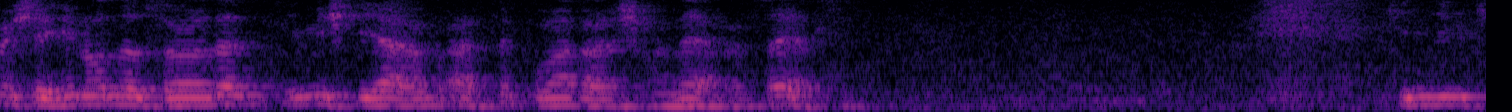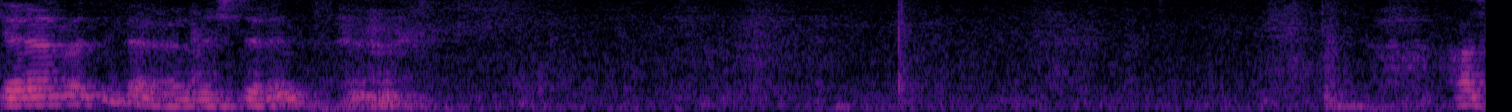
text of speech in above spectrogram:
O şekilde ondan sonra da demiş ki ya artık buna karışma ne yaparsa yapsın. Bir kerameti de kardeşlerim. Has,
